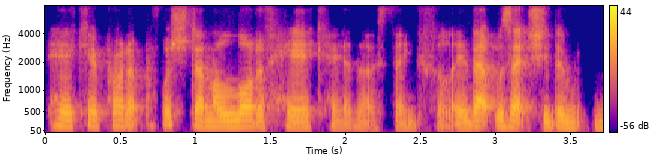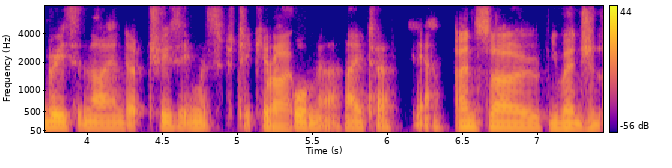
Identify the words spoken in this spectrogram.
hair care product before. She'd done a lot of hair care though, thankfully. That was actually the reason I ended up choosing this particular right. formulator. Yeah. And so you mentioned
